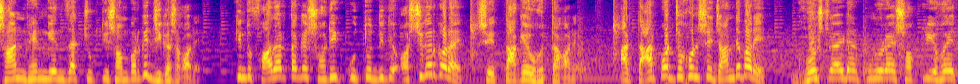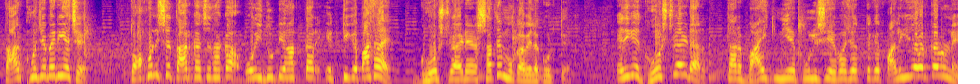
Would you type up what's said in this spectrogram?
সান ভেনগেনজার চুক্তি সম্পর্কে জিজ্ঞাসা করে। কিন্তু ফাদার তাকে সঠিক উত্তর দিতে অস্বীকার করায় সে তাকেও হত্যা করে। আর তারপর যখন সে জানতে পারে ঘোষ রাইডার পুনরায় সক্রিয় হয়ে তার খোঁজে বেরিয়েছে, তখনই সে তার কাছে থাকা ওই দুটি আত্মার একটিকে পাঠায় ঘোষ রাইডারের সাথে মোকাবিলা করতে। এদিকে ঘোষ রাইডার তার বাইক নিয়ে পুলিশি হেফাজত থেকে পালিয়ে যাওয়ার কারণে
